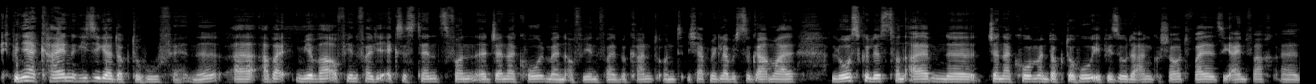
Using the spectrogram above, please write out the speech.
Ich bin ja kein riesiger Doctor Who-Fan, ne? Äh, aber mir war auf jeden Fall die Existenz von äh, Jenna Coleman auf jeden Fall bekannt und ich habe mir, glaube ich, sogar mal losgelöst von Alben eine Jenna Coleman Doctor Who-Episode angeschaut, weil sie einfach äh,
